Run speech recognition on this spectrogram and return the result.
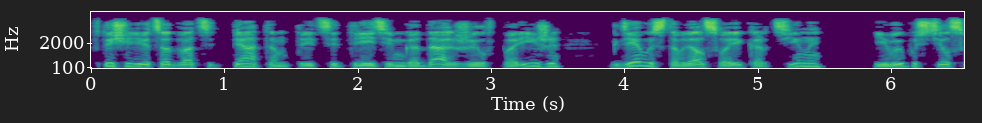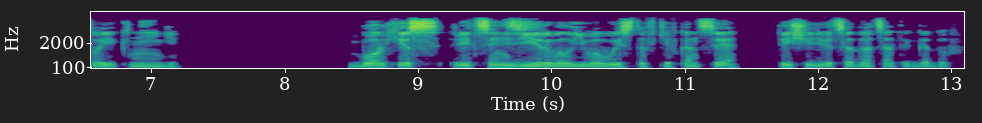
В 1925-33 годах жил в Париже, где выставлял свои картины и выпустил свои книги. Борхес рецензировал его выставки в конце 1920-х годов.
